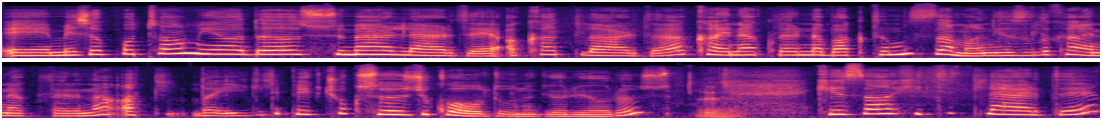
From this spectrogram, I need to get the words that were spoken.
E, Mezopotamya'da, Sümerler'de, Akatlar'da kaynaklarına baktığımız zaman yazılı kaynaklarına atla ilgili pek çok sözcük olduğunu görüyoruz. Evet. Keza Hititler'de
